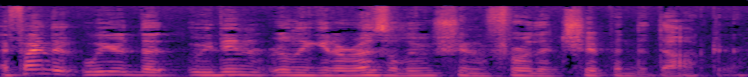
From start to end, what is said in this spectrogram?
I find it weird that we didn't really get a resolution for the chip and the doctor.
